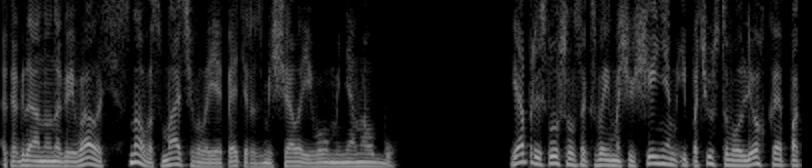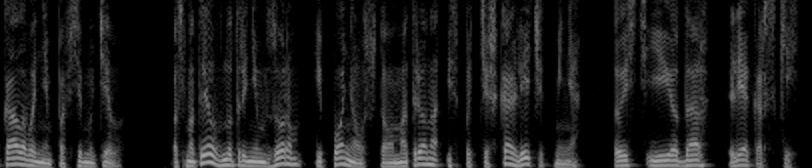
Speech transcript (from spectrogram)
А когда оно нагревалось, снова смачивала и опять размещала его у меня на лбу. Я прислушался к своим ощущениям и почувствовал легкое покалывание по всему телу. Посмотрел внутренним взором и понял, что Матрена из-под тяжка лечит меня, то есть ее дар лекарский.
